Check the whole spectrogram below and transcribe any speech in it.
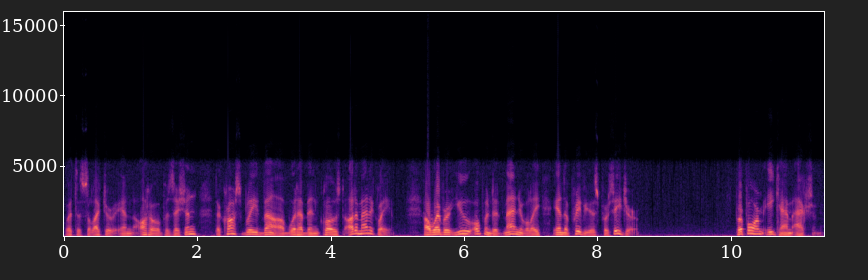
With the selector in auto position, the cross-bleed valve would have been closed automatically. However, you opened it manually in the previous procedure. Perform ECAM action.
